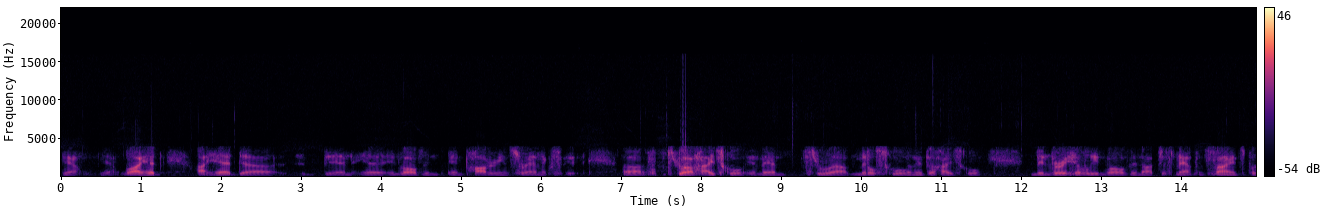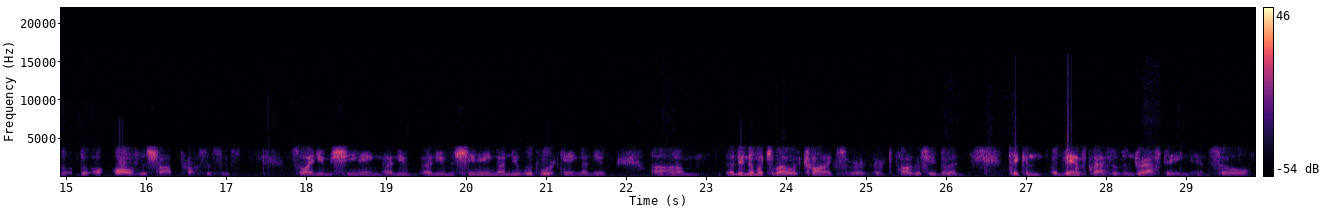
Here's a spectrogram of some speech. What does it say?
Yeah, yeah. Well, I had I had uh, been uh, involved in, in pottery and ceramics uh, throughout high school, and then throughout middle school and into high school. Been very heavily involved in not just math and science, but but all of the shop processes. So I knew machining, I knew I knew machining, I knew woodworking, I knew. Um, I didn't know much about electronics or, or topography, but I'd taken advanced classes in drafting, and so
